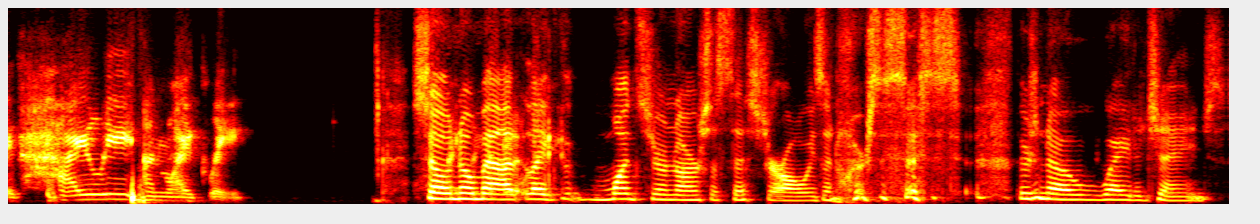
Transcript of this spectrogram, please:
it's highly unlikely So no matter like once you're a narcissist, you're always a narcissist. There's no way to change.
